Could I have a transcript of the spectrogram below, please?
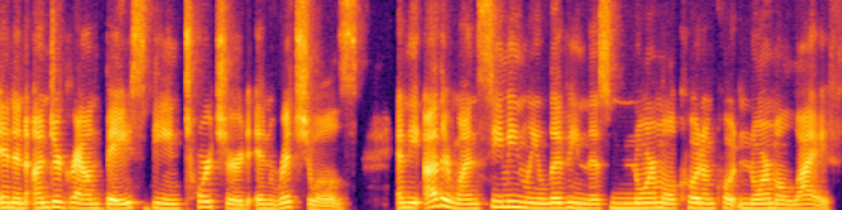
in an underground base being tortured in rituals, and the other one seemingly living this normal, quote unquote, normal life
